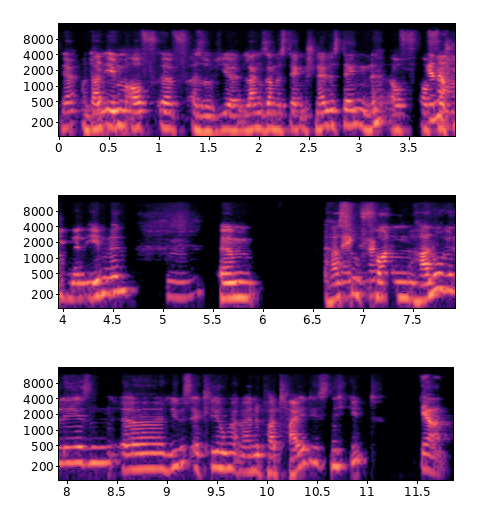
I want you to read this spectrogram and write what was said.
Ja, und dann eben auf, äh, also hier langsames Denken, schnelles Denken, ne? auf, auf genau. verschiedenen Ebenen. Mhm. Ähm, hast du von Hanno gelesen, äh, Liebeserklärung an eine Partei, die es nicht gibt? Ja.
